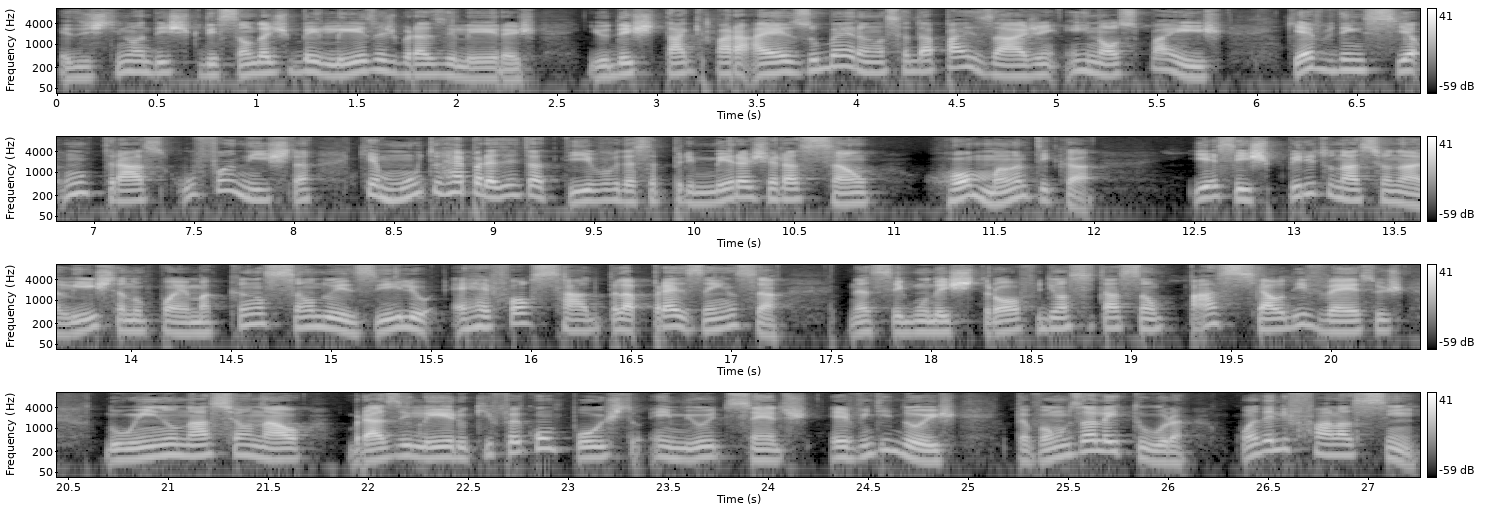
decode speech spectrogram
existindo uma descrição das belezas brasileiras e o destaque para a exuberância da paisagem em nosso país, que evidencia um traço ufanista que é muito representativo dessa primeira geração romântica. E esse espírito nacionalista no poema Canção do Exílio é reforçado pela presença na segunda estrofe de uma citação parcial de versos do hino nacional brasileiro que foi composto em 1822. Então vamos à leitura. Quando ele fala assim:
